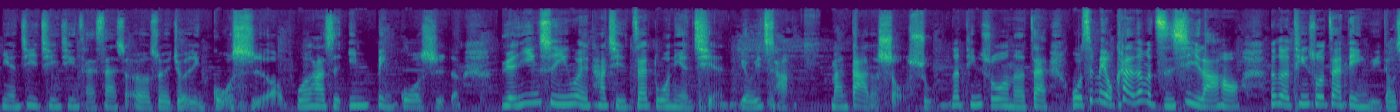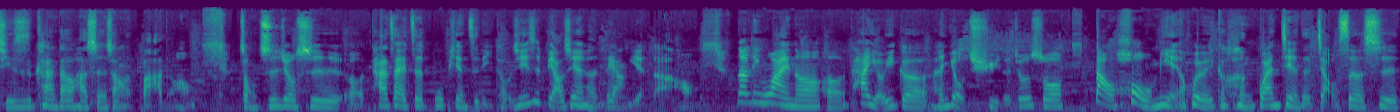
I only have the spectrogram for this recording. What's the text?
年纪轻轻才三十二岁就已经过世了，不过她是因病过世的，原因是因为她其实在多年前有一场。蛮大的手术，那听说呢，在我是没有看的那么仔细啦哈。那个听说在电影里头其实是看到他身上的疤的哈。总之就是呃，他在这部片子里头其实是表现很亮眼的哈。那另外呢，呃，他有一个很有趣的，就是说到后面会有一个很关键的角色是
